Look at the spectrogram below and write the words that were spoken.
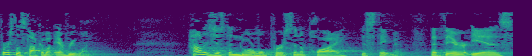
First, let's talk about everyone. How does just a normal person apply this statement? That there is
